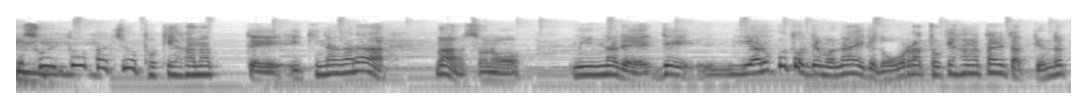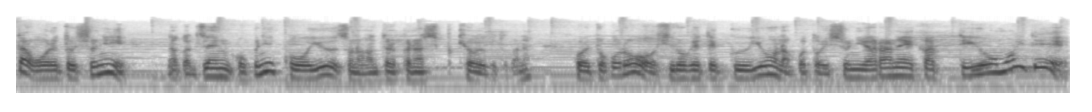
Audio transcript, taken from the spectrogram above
でそういう人たちを解き放っていきながらまあそのみんなででやることでもないけど俺は解き放たれたっていうんだったら俺と一緒になんか全国にこういうそのアントレプレナーシップ教育とかねこういうところを広げていくようなことを一緒にやらねえかっていう思いで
